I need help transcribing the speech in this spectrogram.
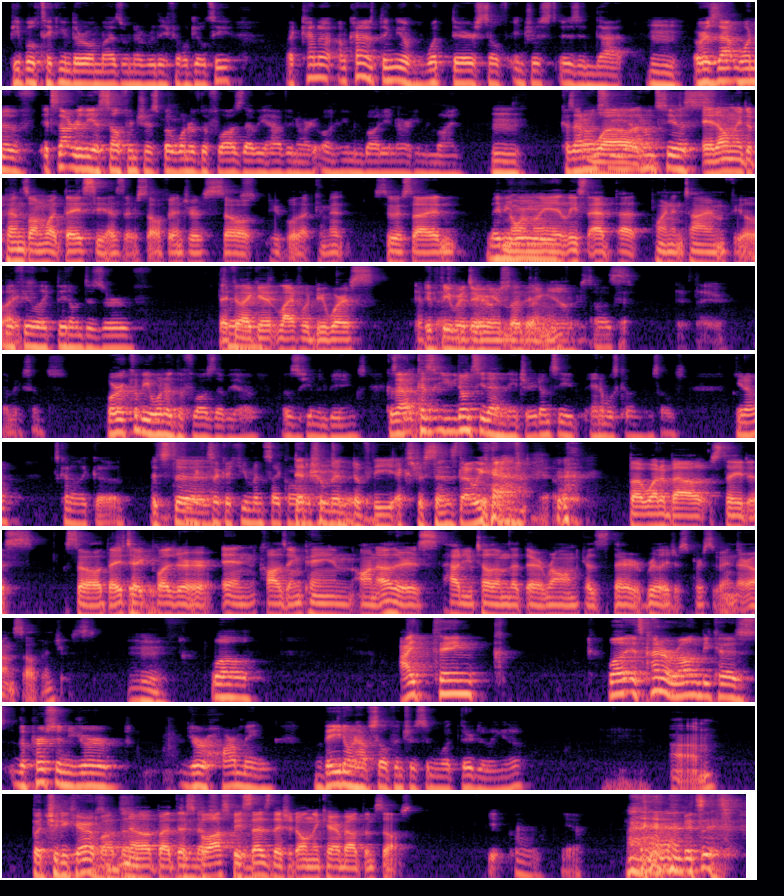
people taking their own lives whenever they feel guilty. I kind of I'm kind of thinking of what their self interest is in that, Mm. or is that one of it's not really a self interest, but one of the flaws that we have in our own human body and our human mind. Mm. Because I don't Well, see I don't see us. It only depends on what they see as their self interest. So people that commit suicide maybe normally, they, at least at that point in time, feel like they feel like they don't deserve. they feel like it life would be worse If they were there or something, living yeah. versus If they That makes sense. Or it could be one of the flaws that we have as human beings. Because because you don't see that in nature. You don't see animals killing themselves. You know, it's kind of like a It's the it's like a human psychology. detriment of the extra sense that we have. Yeah. But what about sadists? So they take pleasure in causing pain on others. How do you tell them that they're wrong because they're really just pursuing their own self interest? Mm. Well, I think. Well, it's kind of wrong because the person you're you're harming, they don't have self interest in what they're doing. You know. Um, But should you care about them? no, but this philosophy the thing. says they should only care about themselves. Yeah. mm, yeah. it's it.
